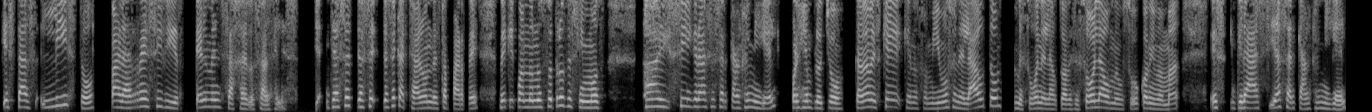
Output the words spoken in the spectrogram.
que estás listo para recibir el mensaje de los ángeles. Ya, se, cacharon de esta parte, de que cuando nosotros decimos, ay, sí, gracias, Arcángel Miguel. Por ejemplo, yo, cada vez que, que nos subimos en el auto, me subo en el auto a veces sola o me subo con mi mamá, es gracias, Arcángel Miguel.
